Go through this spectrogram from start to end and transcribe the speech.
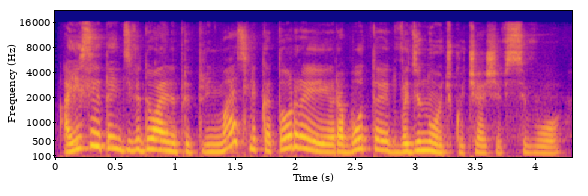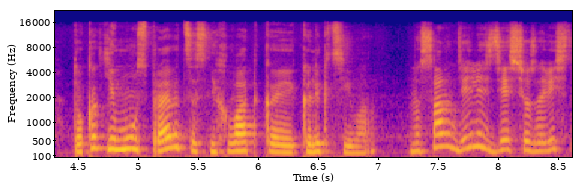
А если это индивидуальный предприниматель, который работает в одиночку чаще всего, то как ему справиться с нехваткой коллектива? На самом деле здесь все зависит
